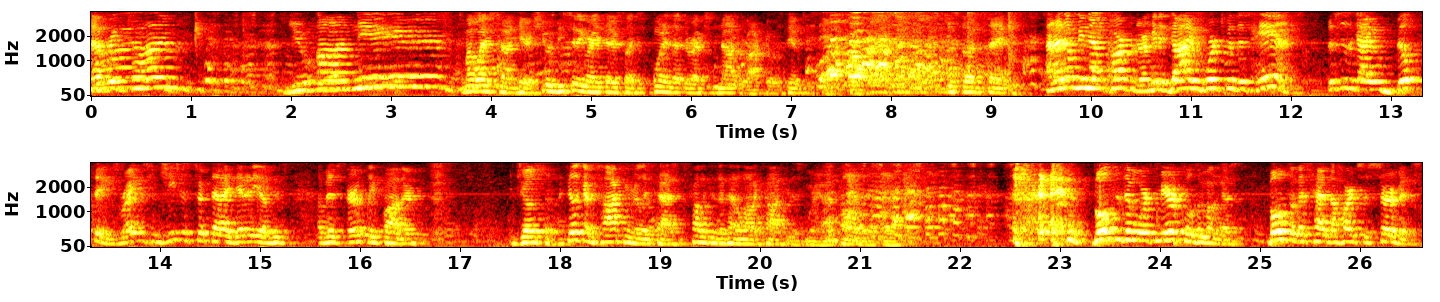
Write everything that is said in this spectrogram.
every time you are near. My wife's not here. She would be sitting right there, so I just pointed that direction, not Rocco. It was the empty seat. just so I'm saying. And I don't mean that carpenter. I mean a guy who worked with his hands. This is a guy who built things, right? And so Jesus took that identity of his of his earthly father, Joseph. I feel like I'm talking really fast. It's probably because I've had a lot of coffee this morning. I apologize. Both of them worked miracles among us. Both of us had the hearts of servants.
